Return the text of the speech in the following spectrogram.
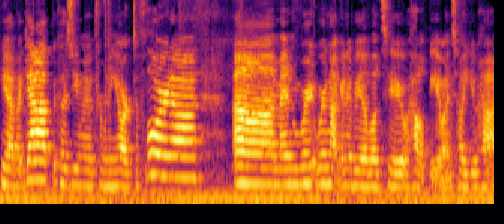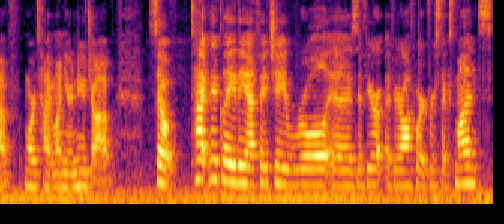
You have a gap because you moved from New York to Florida, um, and we're, we're not going to be able to help you until you have more time on your new job. So technically, the FHA rule is if you're if you're off work for six months,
